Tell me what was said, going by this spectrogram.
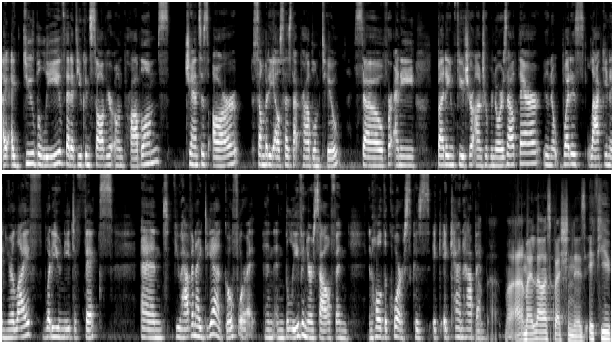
I, I do believe that if you can solve your own problems, chances are somebody else has that problem too. So for any budding future entrepreneurs out there, you know, what is lacking in your life? What do you need to fix? And if you have an idea, go for it and, and believe in yourself and, and hold the course because it, it can happen. My, uh, my last question is if you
